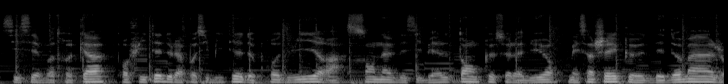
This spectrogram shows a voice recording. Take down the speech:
Si c'est votre cas, profitez de la possibilité de produire 109 décibels tant que cela dure, mais sachez que des dommages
